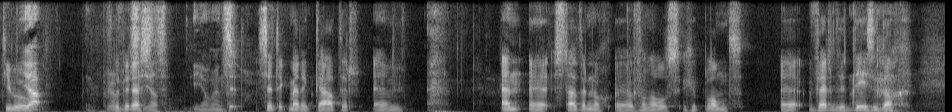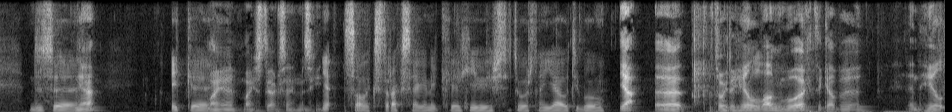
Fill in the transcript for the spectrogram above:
Thibaut, Ja. voor de rest Jongens. zit, zit ik met een kater. ehm, en staat er nog van alles gepland verder deze dag. Dus Ja? Ik... eh, Mag je, mag je straks zeggen misschien. ja, zal ik straks zeggen. Ik eh, geef eerst het woord aan jou, Thibaut. Ja, eh, het wordt een heel lang woord. Ik heb een heel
